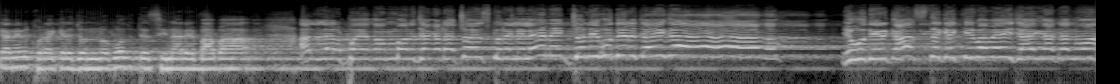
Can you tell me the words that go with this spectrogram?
কানের খোরাকের জন্য বলতেছি না রে বাবা। আল্লাহর পয়গম্বর জায়গাটা চয়েস করে নিলেন, একজন ইহুদির জায়গা। ইহুদির কাছ থেকে কীভাবে এই জায়গাটা নেওয়া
